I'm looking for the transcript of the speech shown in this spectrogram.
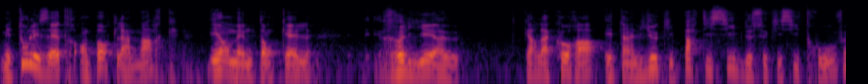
Mais tous les êtres emportent la marque et en même temps qu'elle, reliée à eux. Car la Cora est un lieu qui participe de ce qui s'y trouve,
